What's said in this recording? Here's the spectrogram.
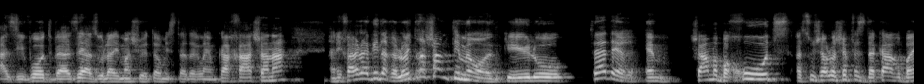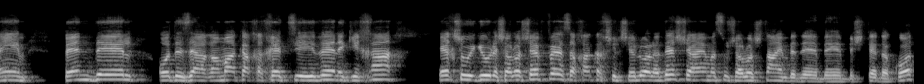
העזיבות והזה, אז אולי משהו יותר מסתדר להם ככה השנה. אני חייב להגיד לך, לא התרשמתי מאוד, כאילו, בסדר, הם שם בחוץ, עשו 3-0 דקה 40, פנדל, עוד איזה הרמה ככה חצי, זה, נגיחה, איכשהו הגיעו ל-3-0, אחר כך שלשלו על הדשא, הם עשו 3-2 בשתי דקות.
